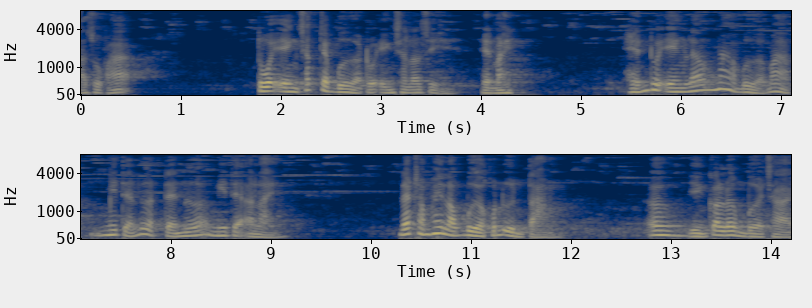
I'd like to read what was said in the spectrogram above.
อสุภะตัวเองชักจะเบื่อตัวเองชละสีเห็นไหมเห็นตัวเองแล้วน่าเบื่อมาก มีแต่เลือดแต่เนื้อมีแต่อะไร และทำให้เราเบื่อคนอื่นตาม เออหญิงก็เริ่มเบื่อชาย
